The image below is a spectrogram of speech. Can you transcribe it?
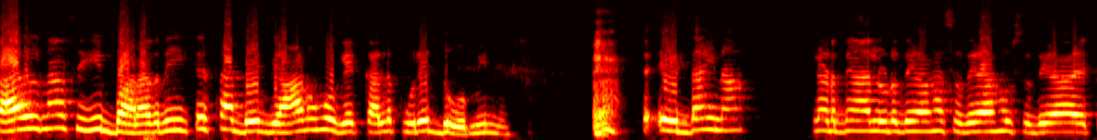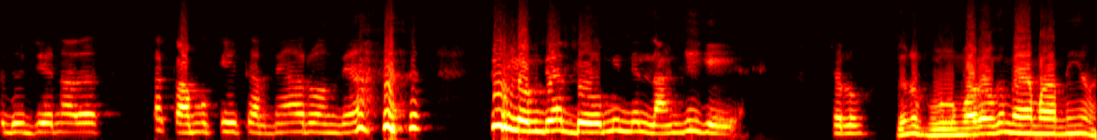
ਕੱਲ ਨਾ ਸੀਗੀ 12 ਤਰੀਕ ਤੇ ਸਾਡੇ ਵਿਆਹ ਨੂੰ ਹੋ ਗਏ ਕੱਲ ਪੂਰੇ 2 ਮਹੀਨੇ। ਤੇ ਇਦਾਂ ਹੀ ਨਾ ਲੜਦਿਆਂ ਲੁੜਦਿਆਂ ਹੱਸਦਿਆਂ ਹੁੱਸਦਿਆਂ ਇੱਕ ਦੂਜੇ ਨਾਲ ਧੱਕਾ ਮੁੱਕੀ ਕਰਦਿਆਂ ਰੋਂਦਿਆਂ ਕੁਰਲੰਦਿਆਂ 2 ਮਹੀਨੇ ਲੰਘ ਹੀ ਗਏ ਆ। ਚਲੋ। ਤੈਨੂੰ ਫੂਕ ਮਾਰੋਗੇ ਮੈਂ ਮਾਰਨੀ ਆ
